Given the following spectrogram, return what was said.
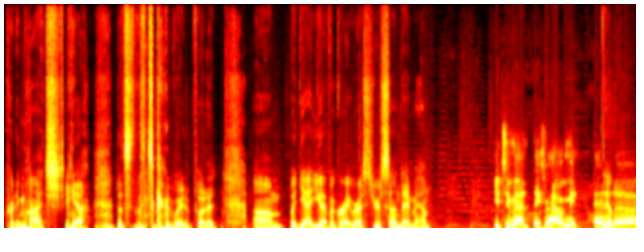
Pretty much, yeah. That's that's a good way to put it. Um, but yeah, you have a great rest of your Sunday, man. You too, man. Thanks for having me. And Yep. uh,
